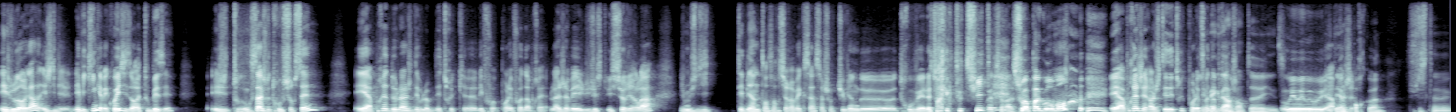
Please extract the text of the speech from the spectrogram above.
Et je le regarde et je dis, les Vikings avec Waze, ils auraient tout baisé. Et je donc ça, je le trouve sur scène. Et après, de là, je développe des trucs euh, les fois, pour les fois d'après. Là, j'avais juste eu ce rire-là. Je me suis dit, t'es bien de t'en sortir avec ça, sachant que tu viens de trouver le truc tout de suite. Pourquoi Sois pas gourmand. Et après, j'ai rajouté des trucs pour les, les fois d'après. d'Argenteuil. Oui, oui, oui, oui. Après, pourquoi? Juste. euh,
